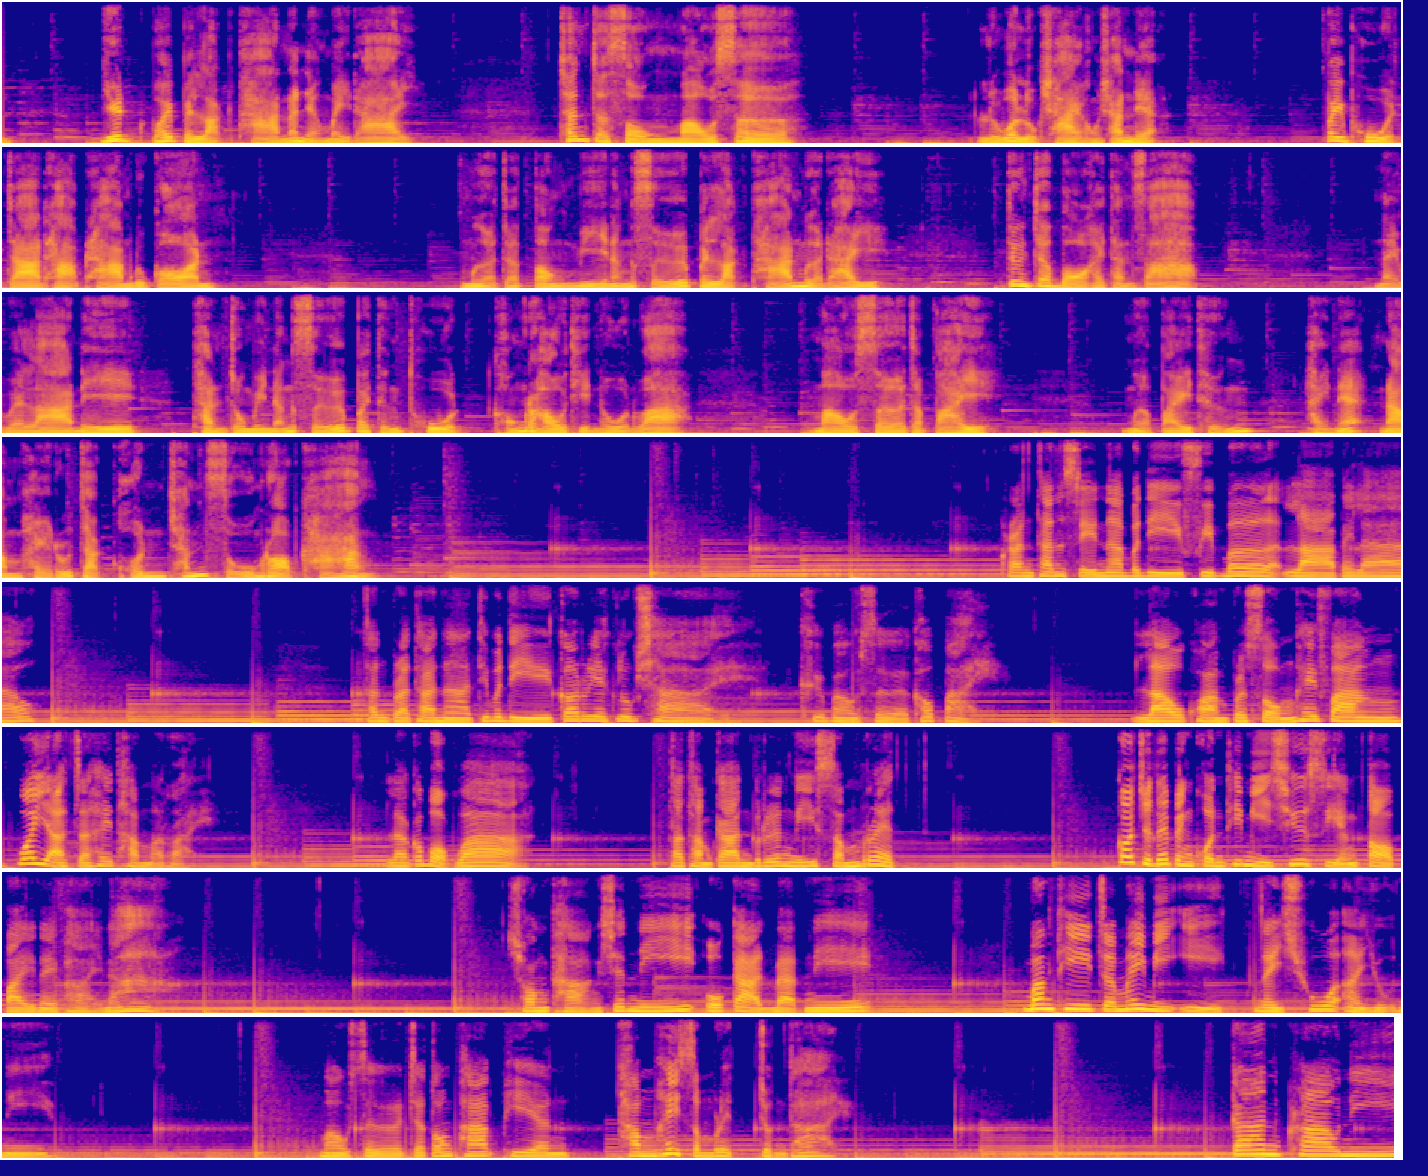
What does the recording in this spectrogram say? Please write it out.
ยึดไว้เป็นหลักฐานนั่นยังไม่ได้ ฉันจะส่งเมาเซอร์ หรือว่าลูกชายของฉันเนี่ย ไปพูดจาถาบทามดูก่อน เมื่อจะต้องมีหนังสือเป็นหลักฐานเมื่อใด จึงจะบอกให้ท่านทราบ ในเวลานี้ท่านจงมีหนังสือไปถึงทูตของเราที่นู่นว่า เมาเซอร์จะไป เมื่อไปถึง ให้แนะนำให้รู้จักคนชั้นสูงรอบข้าง ครั้นท่านเสนาบดีฟิเบอร์ลาไปแล้ว ท่านประธานาธิบดีก็เรียกลูกชาย คือเมาเซอร์เข้าไป เล่าความประสงค์ให้ฟังว่าอยากจะให้ทำอะไร แล้วก็บอกว่า ถ้าทำการเรื่องนี้สำเร็จก็จะได้เป็นคนที่มีชื่อเสียงต่อไปในภายหน้า ช่องทางเช่นนี้โอกาสแบบนี้ บางทีจะไม่มีอีกในชั่วอายุนี้ เมาเซอร์จะต้องภาคเพียรทำให้สำเร็จจนได้ การคราวนี้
